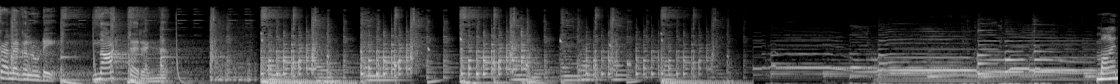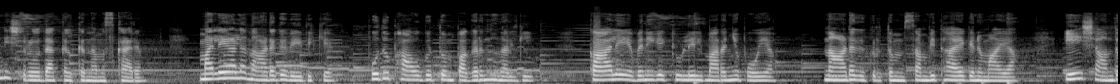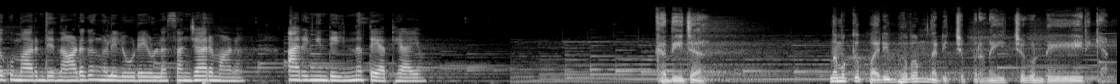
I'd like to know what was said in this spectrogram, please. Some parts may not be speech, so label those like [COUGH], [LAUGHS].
നാടകകലകളുടെ നാട്ടരങ്ങ്. മാന്യ ശ്രോതാക്കൾക്ക് നമസ്കാരം. മലയാള നാടകവേദിക്ക് പുതുഭാവുകത്വം പകർന്നു നൽകി കാലയവനികയ്ക്കുള്ളിൽ മറഞ്ഞുപോയ നാടകകൃത്തും സംവിധായകനുമായ എ ശാന്തകുമാറിന്റെ നാടകങ്ങളിലൂടെയുള്ള സഞ്ചാരമാണ് അരങ്ങിന്റെ ഇന്നത്തെ അധ്യായം. ഖദീജ നമുക്ക് പരിഭവം നടിച്ച് പ്രണയിച്ചുകൊണ്ടേയിരിക്കാം.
